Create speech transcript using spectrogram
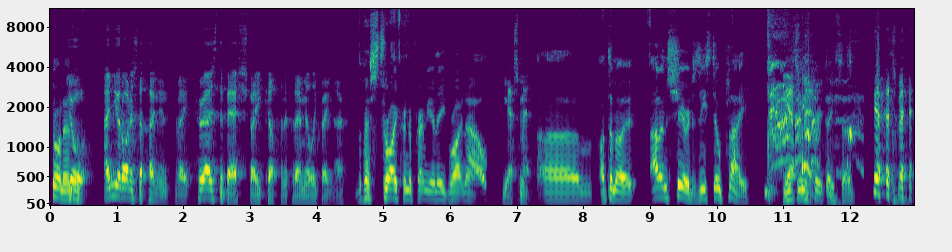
go on. Joe, in your honest opinion, right, who is the best striker in the Premier League right now? The best striker in the Premier League right now. Yes, mate. Um, I don't know. Alan Shearer, does he still play? Yes, He's mate. pretty decent. Yes, mate.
